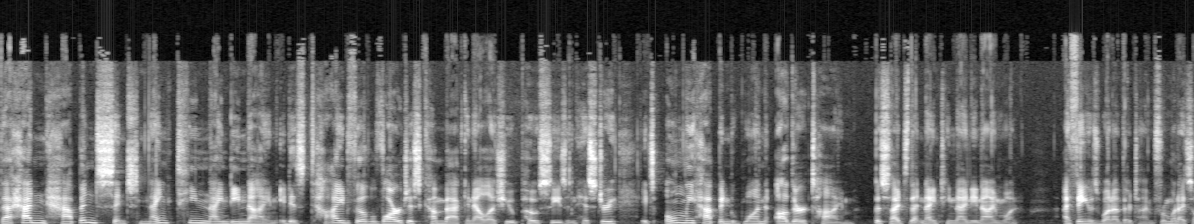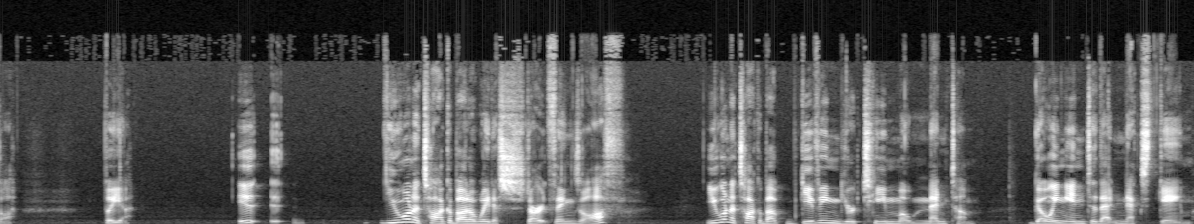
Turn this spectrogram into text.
That hadn't happened since 1999. It is tied for the largest comeback in LSU postseason history. It's only happened one other time besides that 1999 one. I think it was one other time from what I saw. But yeah. It, it you want to talk about a way to start things off? You want to talk about giving your team momentum going into that next game,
